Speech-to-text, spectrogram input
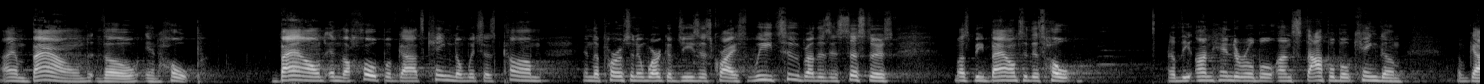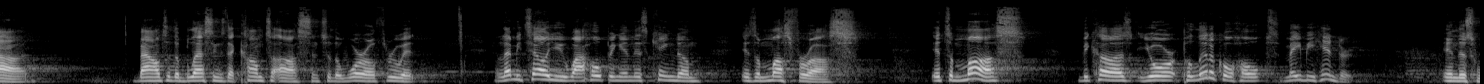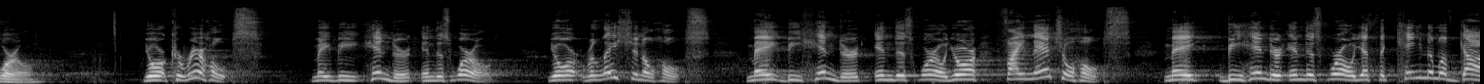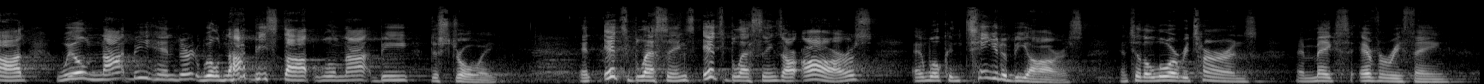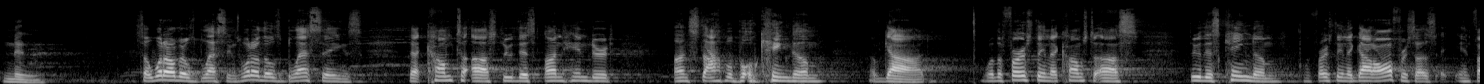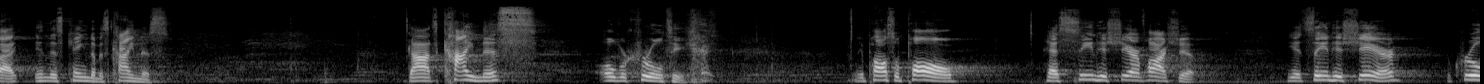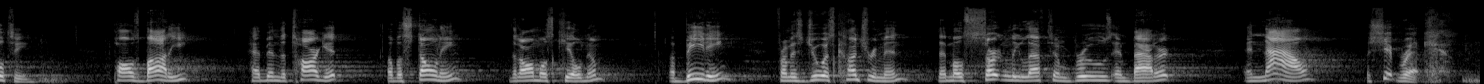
I am bound, though, in hope. Bound in the hope of God's kingdom, which has come in the person and work of Jesus Christ. We too, brothers and sisters, must be bound to this hope of the unhinderable, unstoppable kingdom of God. Bound to the blessings that come to us and to the world through it. And let me tell you why hoping in this kingdom is a must for us. It's a must because your political hopes may be hindered in this world. Your career hopes may be hindered in this world. Your relational hopes may be hindered in this world. Your financial hopes may be hindered in this world. Yet the kingdom of God will not be hindered, will not be stopped, will not be destroyed. And its blessings, its blessings are ours and will continue to be ours until the Lord returns and makes everything new. So, what are those blessings? What are those blessings that come to us through this unhindered, unstoppable kingdom of God? Well, the first thing that comes to us through this kingdom, the first thing that God offers us, in fact, in this kingdom is kindness. God's kindness over cruelty. the Apostle Paul has seen his share of hardship. He had seen his share of cruelty. Paul's body had been the target of a stoning that almost killed him, a beating from his Jewish countrymen that most certainly left him bruised and battered, and now a shipwreck.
